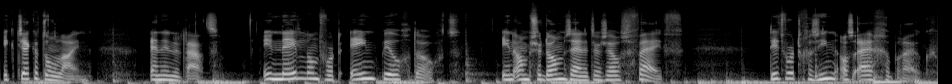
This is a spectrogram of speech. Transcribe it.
Ik check het online. En inderdaad, in Nederland wordt één pil gedoogd. In Amsterdam zijn het er zelfs vijf. Dit wordt gezien als eigen gebruik.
